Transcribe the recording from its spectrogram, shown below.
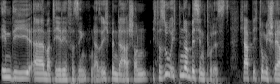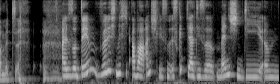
in die äh, Materie versinken. Also ich bin da schon, ich versuche, ich bin nur ein bisschen Purist. Ich hab, ich tue mich schwer mit. Also dem würde ich mich aber anschließen. Es gibt ja diese Menschen, die ähm,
